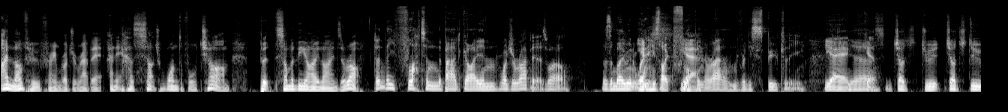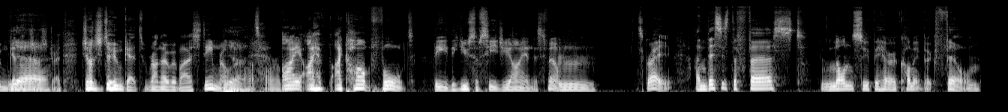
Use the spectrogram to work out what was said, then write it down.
I love Who Framed Roger Rabbit, and it has such wonderful charm. But some of the eye lines are off. Don't they flatten the bad guy in Roger Rabbit as well? There's a moment when Yes, he's like yeah. flopping around really spookily. Yeah, Yeah. gets Judge Judge Doom gets Yeah. Judge Dredd. Judge Doom gets run over by a steamroller. Yeah, that's horrible. I, I have I can't fault the the use of CGI in this film. Mm, it's great. And this is the first non superhero comic book film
